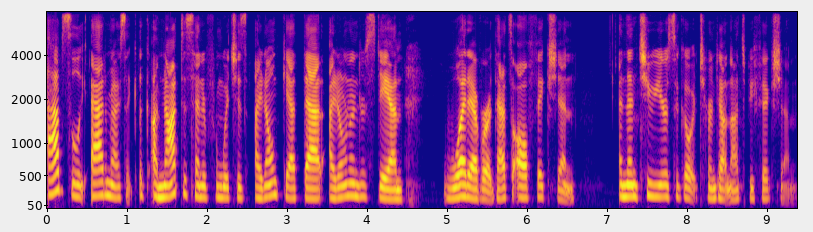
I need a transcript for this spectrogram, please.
absolutely adamant. I was like, I'm not descended from witches. I don't get that. I don't understand. Whatever. That's all fiction. And then two years ago, it turned out not to be fiction.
